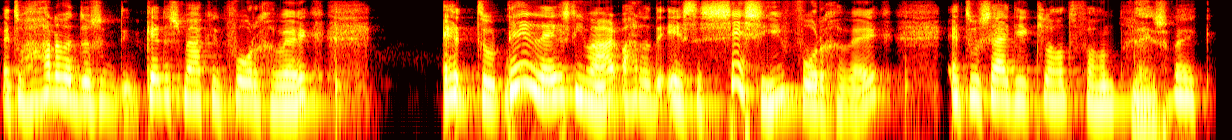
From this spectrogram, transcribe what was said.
en toen hadden we dus een kennismaking vorige week. En toen, nee, nee, dat is niet waar. We hadden de eerste sessie vorige week. En toen zei die klant van. Deze week.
